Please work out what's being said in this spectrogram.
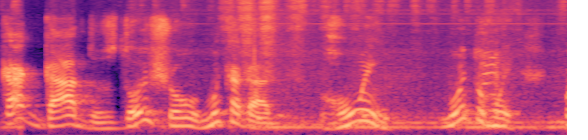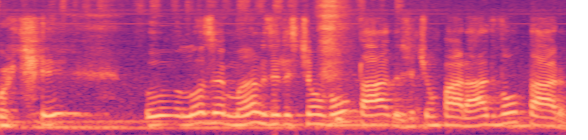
cagado os dois shows, muito cagado. ruim, muito ruim. Porque o Los Hermanos, eles tinham voltado, eles já tinham parado e voltaram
